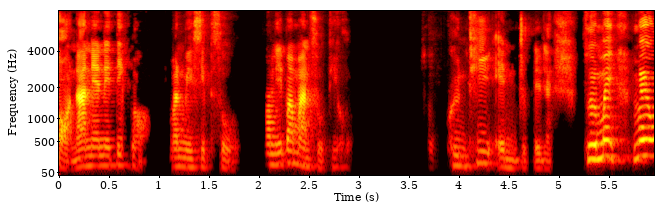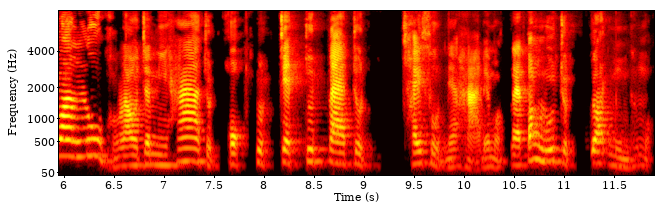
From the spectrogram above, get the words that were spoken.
ก่อนหน้านี้ใน TikTok มันมี10สูตรอันนี้ประมาณสูตรที่6พื้นที่ n จุดใดๆคือไม่ไม่ว่ารูปของเราจะมี5จุด6จุด7จุด8จุดใช้สูตรเนี้ยหาได้หมด แต่ต้องรู้จุดยอดมุมทั้งหมด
